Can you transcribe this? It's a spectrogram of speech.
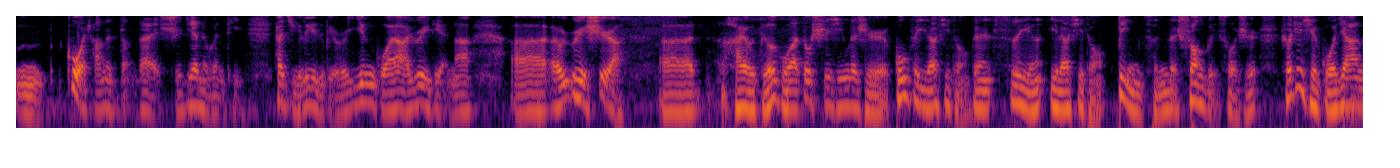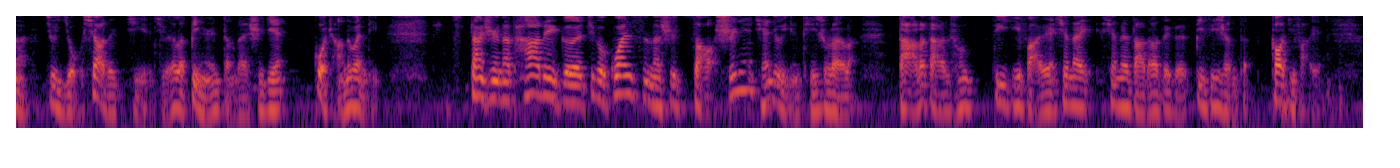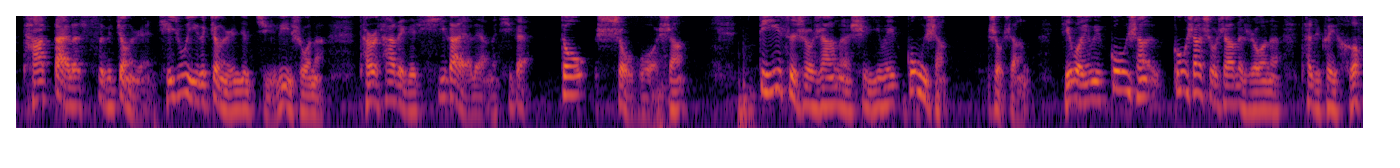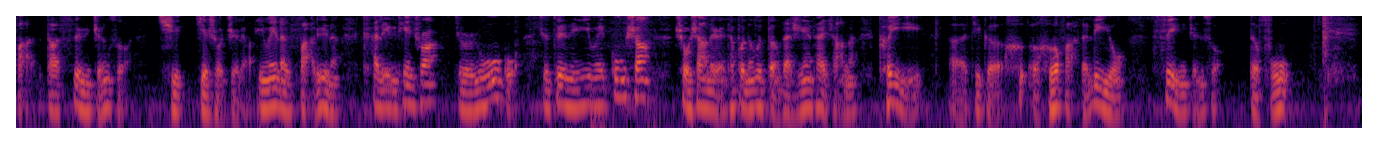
嗯，过长的等待时间的问题。他举例子，比如英国啊、瑞典呐、呃呃瑞士啊、呃还有德国啊，都实行的是公费医疗系统跟私营医疗系统并存的双轨措施。说这些国家呢，就有效的解决了病人等待时间过长的问题。但是呢，他这个这个官司呢，是早十年前就已经提出来了，打了打了，从低级法院，现在现在打到这个 B.C 省的高级法院。他带了四个证人，其中一个证人就举例说呢，他说他这个膝盖啊，两个膝盖都受过伤。第一次受伤呢，是因为工伤受伤，结果因为工伤工伤受伤的时候呢，他就可以合法到私人诊所去接受治疗，因为那个法律呢开了一个天窗，就是如果就对那因为工伤受伤的人，他不能够等待时间太长呢，可以呃这个合合法的利用私营诊所的服务。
